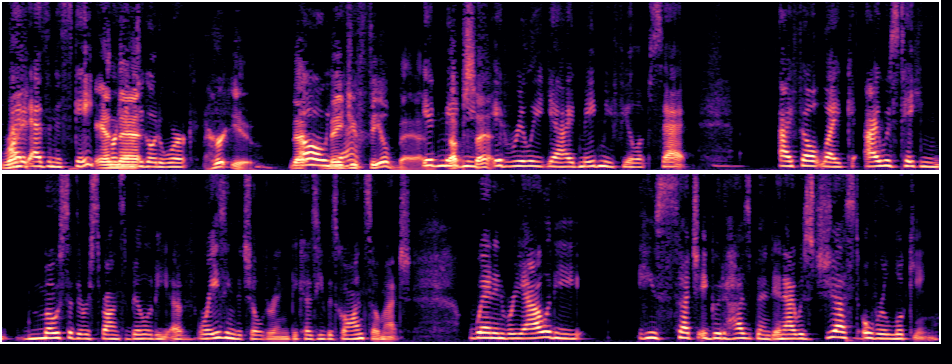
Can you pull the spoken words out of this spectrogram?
Right. at it as an escape And for him to go to work. Hurt you. That oh, made yeah. you feel bad, It made upset. me. It really, yeah, it made me feel upset. I felt like I was taking most of the responsibility of raising the children because he was gone so much, when in reality, he's such a good husband, and I was just overlooking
